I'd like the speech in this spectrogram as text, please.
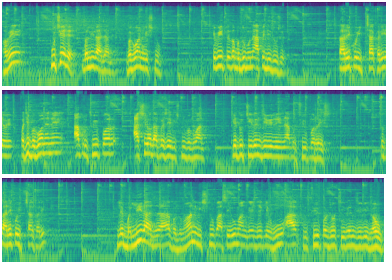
હવે પૂછે છે બલિ રાજાને, ભગવાન વિષ્ણુ કે ભાઈ તે તો બધું મને આપી દીધું છે. તારી કોઈ ઈચ્છા ખરી હવે? પછી ભગવાન એને આ પૃથ્વી પર આશીર્વાદ આપે છે વિષ્ણુ ભગવાન કે તું ચિરંજીવી રહીને આ પૃથ્વી ઉપર રહીશ. તો તારી કોઈ ઈચ્છા કરી એટલે બલિ રાજા ભગવાન વિષ્ણુ પાસે એવું માંગે છે કે હું આ પૃથ્વી ઉપર જો ચિરંજીવી રહું,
